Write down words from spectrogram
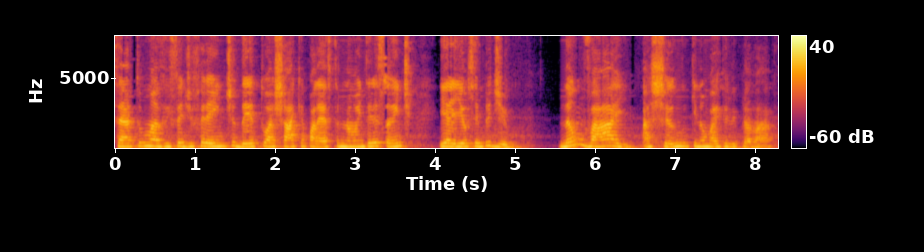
certo? Mas isso é diferente de tu achar que a palestra não é interessante. E aí eu sempre digo, não vai achando que não vai servir para nada.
